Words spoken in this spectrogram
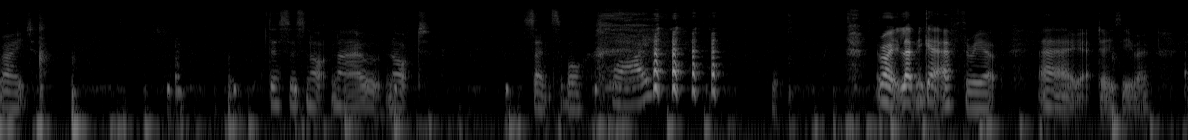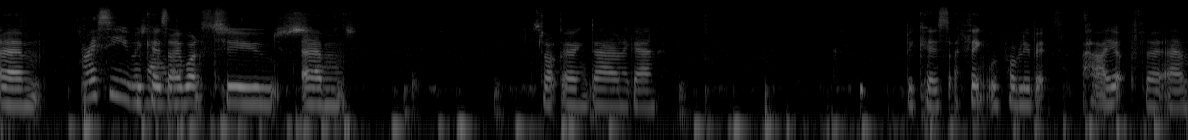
right. This is not now not sensible. Why? right, let me get F three up. Uh, yeah, day zero. Um, I see you because I want to um start going down again. Because I think we're probably a bit high up for um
